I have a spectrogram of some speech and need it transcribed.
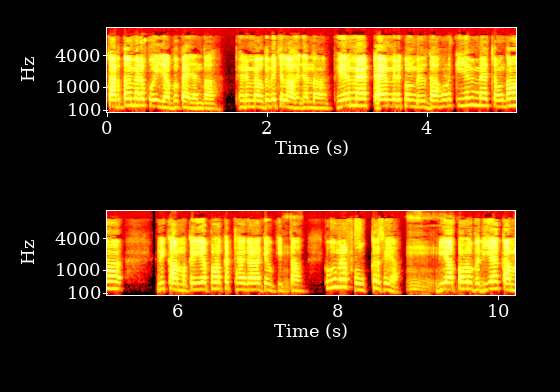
ਕਰਦਾ ਮੇਰਾ ਕੋਈ ਜੱਬ ਪੈ ਜਾਂਦਾ ਫਿਰ ਮੈਂ ਉਹਦੇ ਵਿੱਚ ਲੱਗ ਜਾਂਦਾ ਫਿਰ ਮੈਂ ਟਾਈਮ ਮੇਰੇ ਕੋਲ ਮਿਲਦਾ। ਹੁਣ ਕੀ ਆ ਵੀ ਮੈਂ ਚਾਹੁੰਦਾ ਹਾਂ ਵੀ ਕੰਮ ਕਰੀਏ ਆਪਾਂ ਹੁਣ ਇਕੱਠਿਆਂ ਗਾਣਾ ਕਿਉਂ ਕੀਤਾ? ਕਿਉਂਕਿ ਮੇਰਾ ਫੋਕਸ ਆ ਹੂੰ। ਵੀ ਆਪਾਂ ਹੁਣ ਵਧੀਆ ਕੰਮ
